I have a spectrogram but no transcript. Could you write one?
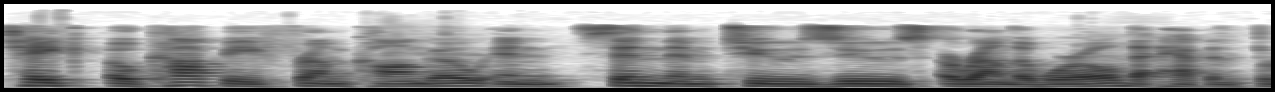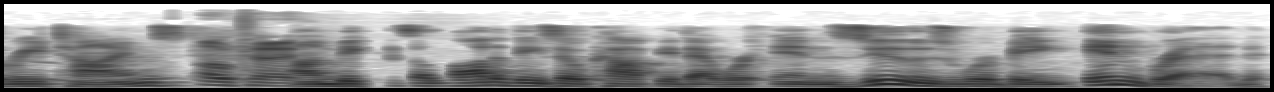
take okapi from Congo and send them to zoos around the world. That happened three times. Okay. Um, because a lot of these okapi that were in zoos were being inbred,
